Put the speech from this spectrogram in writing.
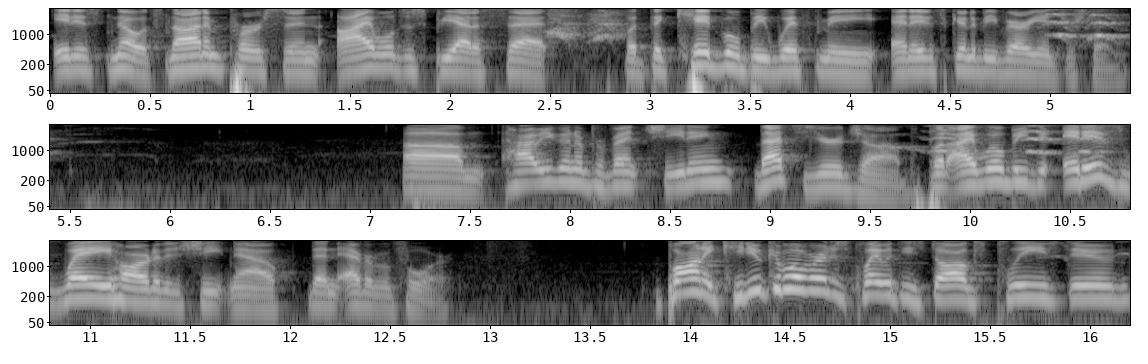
it is no, it's not in person. I will just be at a set, but the kid will be with me, and it's going to be very interesting. Um, how are you going to prevent cheating? That's your job. But I will be. It is way harder to cheat now than ever before. Bonnie, can you come over and just play with these dogs, please, dude?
